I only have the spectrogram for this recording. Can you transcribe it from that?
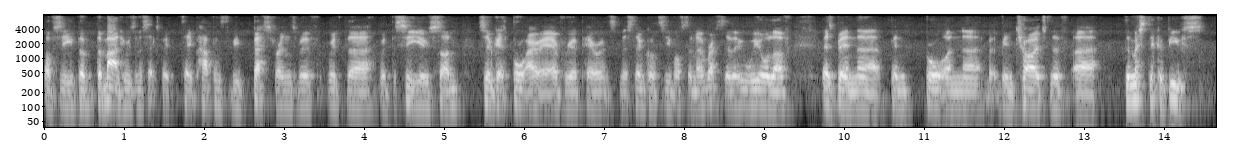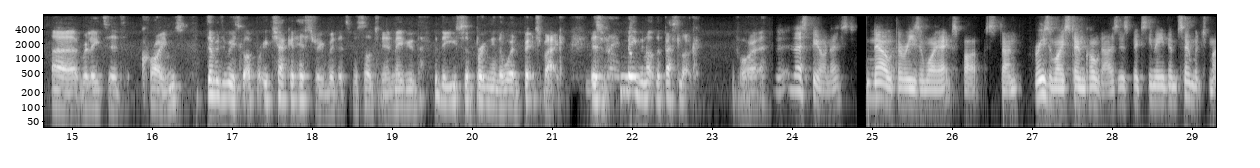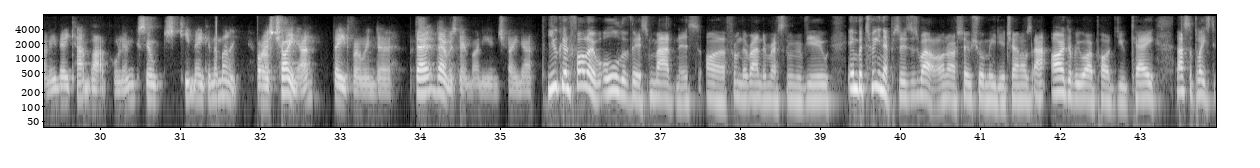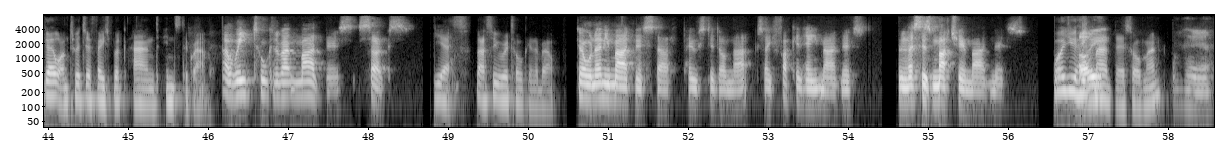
obviously the the man who was in the sex tape happens to be best friends with with the with the CEO's son, so gets brought out at every appearance. And the Stone Cold Steve Austin, a wrestler who we all love, has been uh, been brought on, uh, been charged with uh, domestic abuse uh, related crimes. WWE's got a pretty checkered history with its misogyny, and maybe the, the use of bringing the word bitch back is maybe not the best look for it. Let's be honest. Now the reason why Xbox done, the reason why Stone Cold has is because he made them so much money they can't blackball him because he'll just keep making the money. Whereas Chyna, they'd ruined a there, there was no money in Chyna. You can follow all of this madness uh, from the Random Wrestling Review in between episodes as well on our social media channels at RWR Pod UK. That's the place to go on Twitter, Facebook, and Instagram. Are we talking about madness? Suggs. Yes, that's who we're talking about. Don't want any madness stuff posted on that because I fucking hate madness. Unless it's macho madness. Why do you hate I- madness, old man? Yeah.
